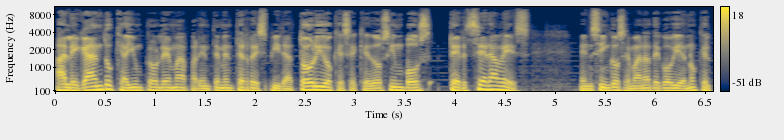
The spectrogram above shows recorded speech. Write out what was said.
alegando que hay un problema aparentemente respiratorio, que se quedó sin voz tercera vez en cinco semanas de gobierno que el,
